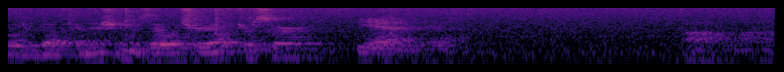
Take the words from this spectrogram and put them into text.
go to definition, is that what you're after, sir? Yeah, yeah. Oh, wow.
